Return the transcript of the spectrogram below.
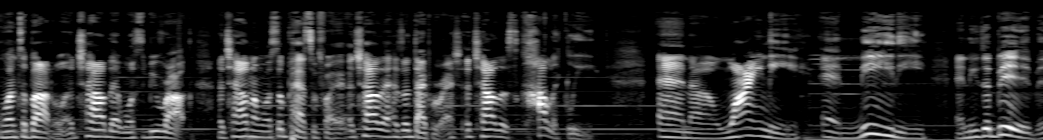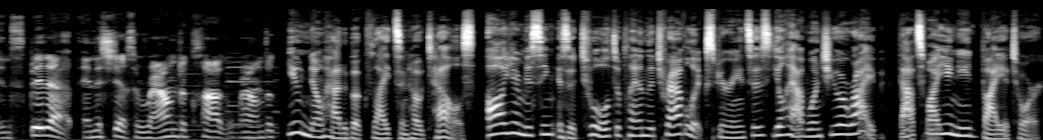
wants a bottle, a child that wants to be rocked, a child that wants a pacifier, a child that has a diaper rash, a child that's colicky and uh, whiny and needy and needs a bib and spit up and it's just around the clock around the you know how to book flights and hotels. All you're missing is a tool to plan the travel experiences you'll have once you arrive. That's why you need viator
